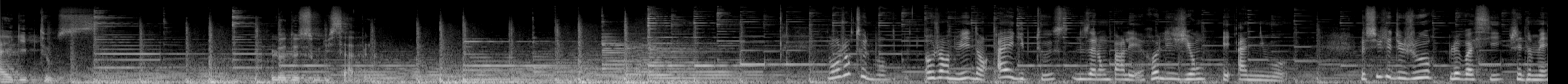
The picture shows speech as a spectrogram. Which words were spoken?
Aegyptus. Le dessous du sable. Bonjour tout le monde. Aujourd'hui, dans Aegyptus, nous allons parler religion et animaux. Le sujet du jour, le voici, j'ai nommé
